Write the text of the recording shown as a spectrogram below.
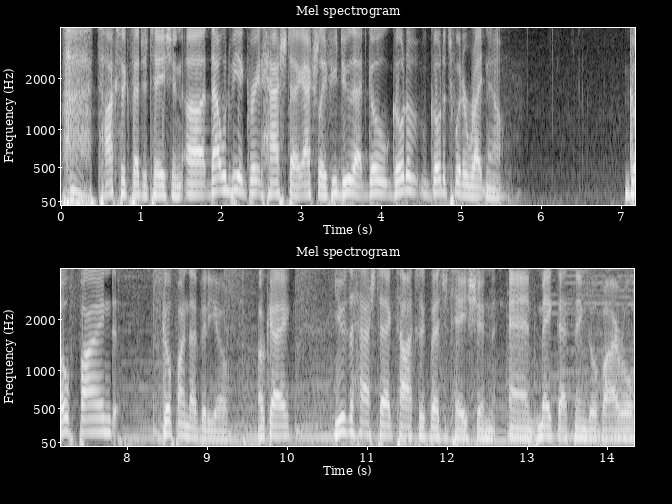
Toxic vegetation. Uh, that would be a great hashtag. Actually, if you do that, go go to go to Twitter right now. Go find go find that video. Okay, use the hashtag toxic vegetation and make that thing go viral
